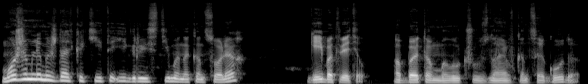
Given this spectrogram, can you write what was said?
«Можем ли мы ждать какие-то игры из Стима на консолях?» Гейб ответил, «Об этом мы лучше узнаем в конце года»,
